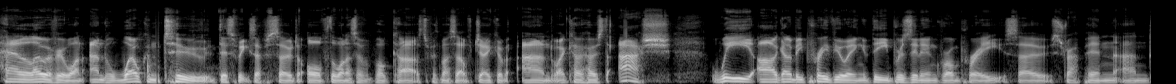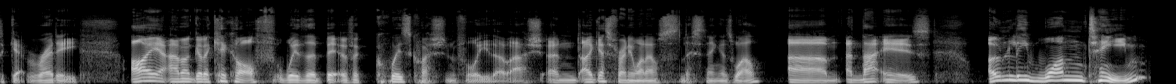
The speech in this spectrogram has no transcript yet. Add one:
Hello, everyone, and welcome to this week's episode of the 107 podcast with myself, Jacob, and my co host, Ash. We are going to be previewing the Brazilian Grand Prix, so strap in and get ready. I am going to kick off with a bit of a quiz question for you, though, Ash, and I guess for anyone else listening as well. Um, and that is only one team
